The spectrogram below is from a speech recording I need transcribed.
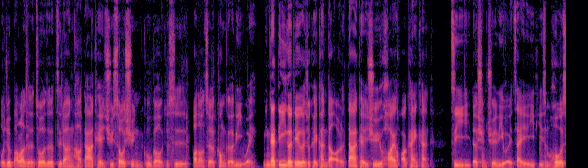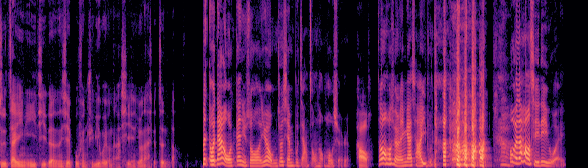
我觉得报道者做的这个资料很好，大家可以去搜寻 Google，就是报道者空格立委，应该第一个、第二个就可以看到了。大家可以去划一划看一看自己的选区立委在意议题什么，或者是在意你议题的那些部分区立委有哪些，有哪些个政党什么的。我等下我跟你说，因为我们就先不讲总统候选人。好，总统候选人应该差异不大。我比较好奇立委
